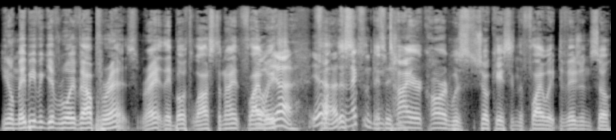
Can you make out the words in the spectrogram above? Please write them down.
you know, maybe even give Royval Perez, right? They both lost tonight, flyweight. Oh, yeah, yeah. Fly- that's an excellent decision. entire card was showcasing the flyweight division, so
